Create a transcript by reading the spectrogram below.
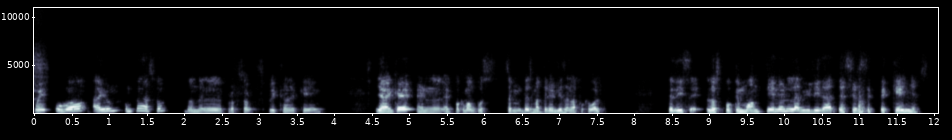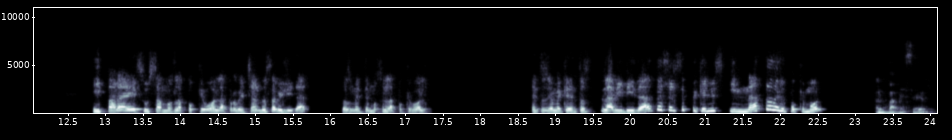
Güey, hubo, hay un, un pedazo donde el profesor te explica de que, ya ven que en el, Pokémon pues se desmaterializa en la Pokéball. Te dice, los Pokémon tienen la habilidad de hacerse pequeños y para eso usamos la Pokéball. Aprovechando esa habilidad, los metemos en la Pokéball. Entonces yo me quedé, entonces, la habilidad de hacerse pequeño es innata del Pokémon. Al parecer.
